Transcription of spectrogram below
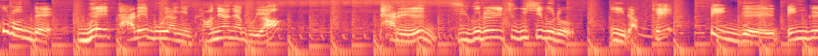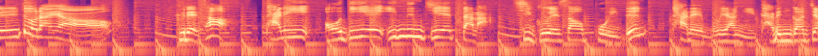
그런데 왜 달의 모양이 변하냐고요? 달은 지구를 중심으로 이렇게 빙글빙글 돌아요. 그래서 달이 어디에 있는지에 따라 지구에서 보이는 달의 모양이 다른 거죠.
